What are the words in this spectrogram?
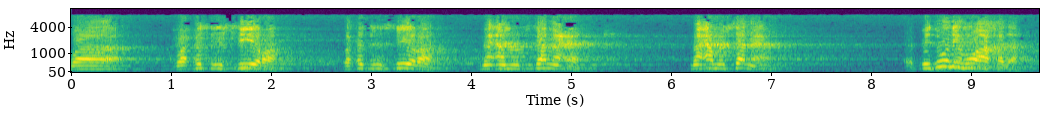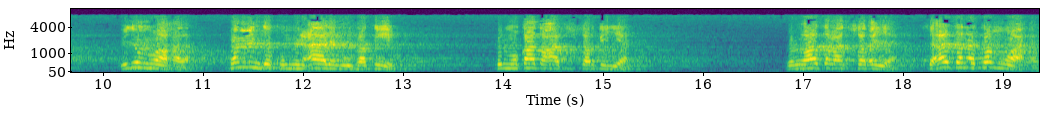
وحسن السيرة وحسن السيرة مع مجتمعه مع مجتمعه بدون مؤاخذة بدون مؤاخذة. كم عندكم من عالم فقيه في المقاطعات الشرقية؟ في المقاطعات الشرعية سألتنا كم واحد؟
